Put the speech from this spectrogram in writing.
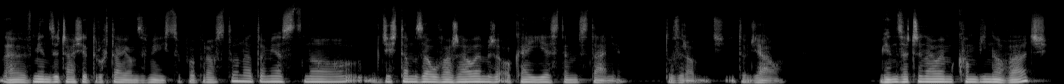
w międzyczasie truchtając w miejscu po prostu. Natomiast no, gdzieś tam zauważałem, że okej, jestem w stanie to zrobić i to działa. Więc zaczynałem kombinować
